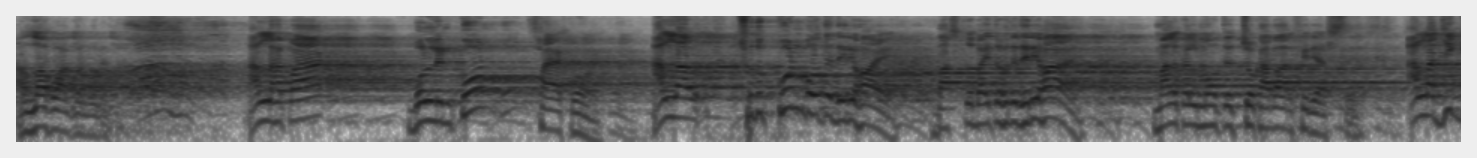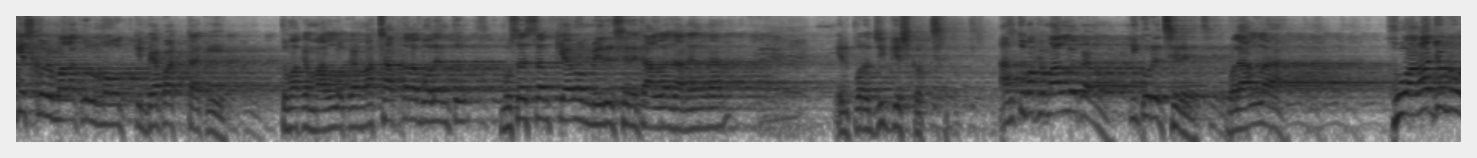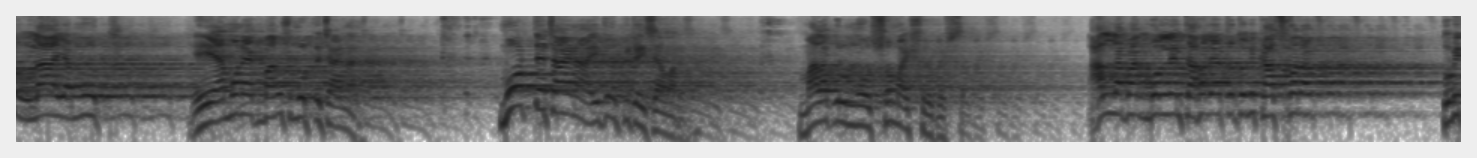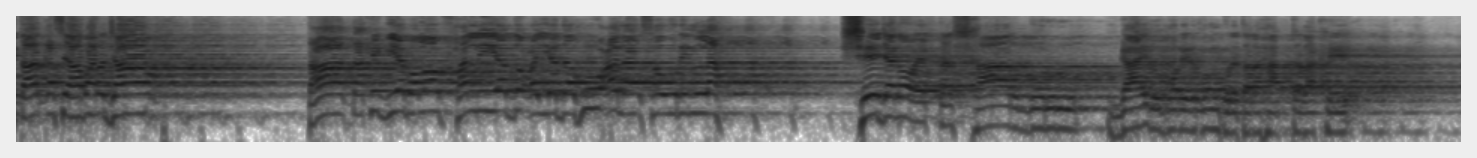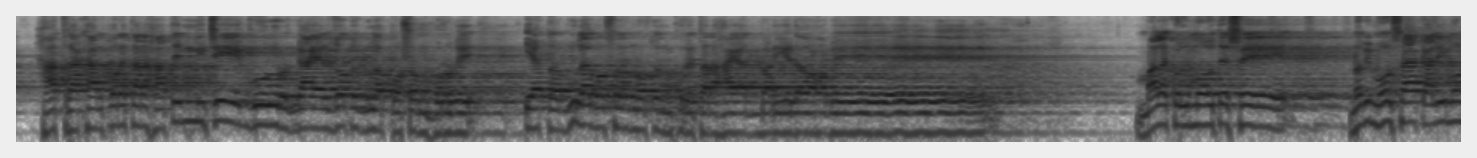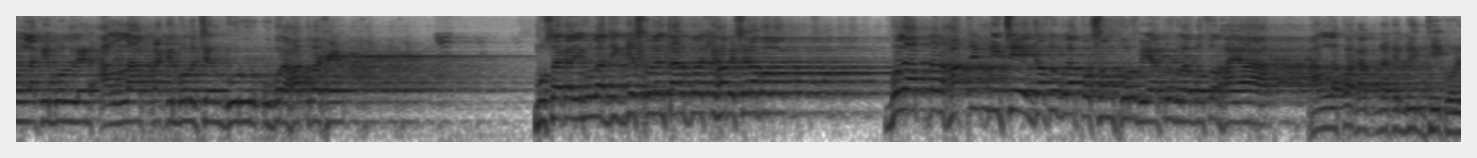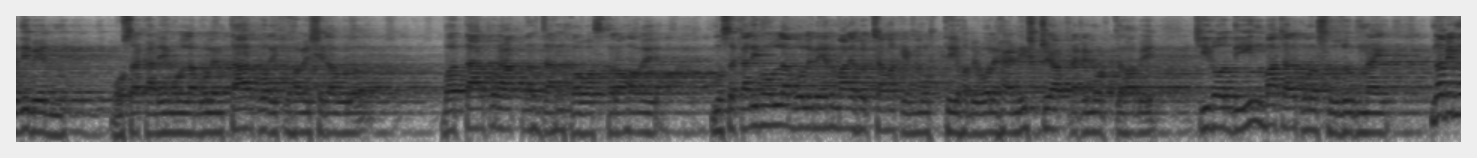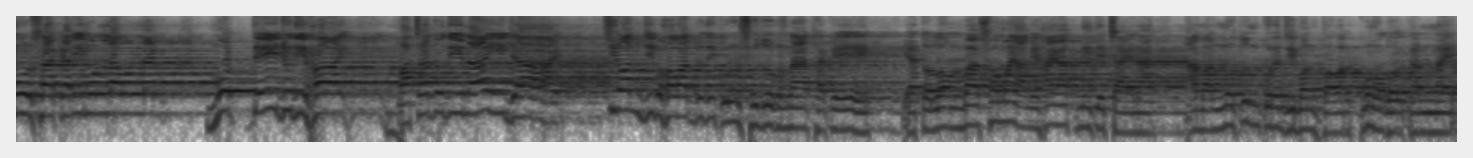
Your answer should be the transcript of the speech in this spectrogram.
আল্লাহ আকবর আল্লাহ পাক বললেন, কোন? ফায়া কোন আল্লাহ শুধু কোন বলতে দেরি হয়? বাস্তবায়িত হতে দেরি হয়। মালাকুল মৌতের চোখ আবার ফিরে আসছে। আল্লাহ জিজ্ঞেস করে, মালাকুল মৌতকে ব্যাপারটা কি? তোমাকে মারলো কেন? আচ্ছা আপনারা বলেন তো, মুসা ইসলাম কেন মেরেছেন এটা আল্লাহ জানেন না? এরপরে জিজ্ঞেস করছে আচ্ছা তোমাকে মারলো কেন? কি করেছিলে? বলে, আল্লাহ এই এমন এক মানুষ মরতে চায় না। মরতে চায় না, এই জন্য পিটাইছে আমার। মালাকুল মৌত সময় শুরু করছে। আল্লাহ পাক বললেন, তাহলে এত তুমি কাজ করো। তুমি তার কাছে আবার যাও। তা তাকে গিয়ে বলো, ফালিয়াদু আলা সাউরিল্লাহ। সে যেন একটা সার গরুর গায়ের উপর এরকম করে তারা হাতটা রাখে। হাত রাখার পরে তার হাতের নিচে গরুর গায়ের যতগুলা পশম পড়বে, এতগুলা বছর নতুন করে তার হায়াত বাড়িয়ে দেওয়া হবে। মালাকুল মৌত এসে নবী মৌসা কালিমুল্লাহকে বললেন, আল্লাহ আপনাকে বলেছেন গুরুর উপরে হাত রাখেন। মুসা কালিমুল্লাহ জিজ্ঞেস করলেন, তারপরে কি হবে সেটা বলো। বলে, আপনার হাতের নিচে যতগুলা পশম পড়বে, এতগুলা বছর হায়াত, আল্লাহ পাক আপনাকে বৃদ্ধি করে দিবেন। মোসা কালিমুল্লাহ বলেন তারপরে কি হবে সেটা বলো। বা তারপরে আপনার যান কবজ করা হবে। মুসা কালিমুল্লাহ বলেন এর মানে হচ্ছে আমাকে মরতেই হবে বলে। হ্যাঁ নিশ্চয়ই আপনাকে মরতে হবে। চিরদিন বাঁচার কোনো সুযোগ নাই। নবী মুসা কালিমুল্লাহ বললেন, মরতেই যদি হয়, বাঁচা যদি নাই যায়, চিরঞ্জীব হওয়ার যদি কোনো সুযোগ না থাকে, এত লম্বা সময় আমি হায়াত নিতে চাই না। আমার নতুন করে জীবন পাওয়ার কোনো দরকার নাই।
